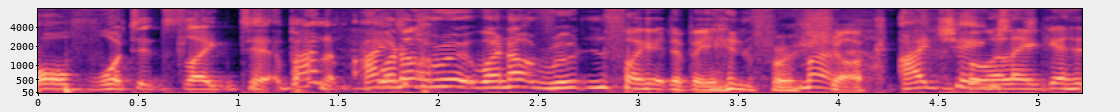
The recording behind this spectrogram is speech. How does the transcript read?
of what it's like to. Man, I we're not roo- we're not rooting for you to be in for a Man, shock. I changed- we're like, uh,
